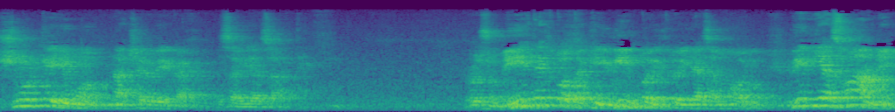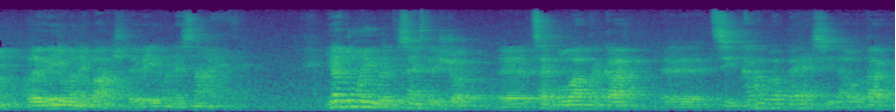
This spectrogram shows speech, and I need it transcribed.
шнурки йому на червиках зав'язати. Розумієте, хто такий? Він той, хто йде за мною. Він є з вами, але ви його не бачите, ви його не знаєте. Я думаю, брати сестри, що е, це була така цікава бесіда. Отак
